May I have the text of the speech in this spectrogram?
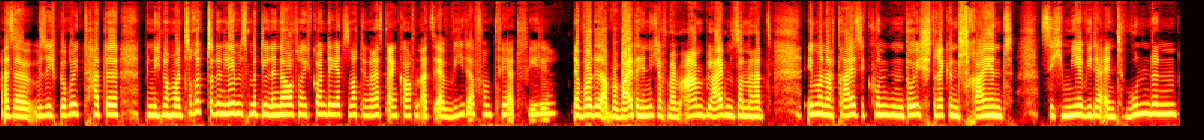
Als er sich beruhigt hatte, bin ich nochmal zurück zu den Lebensmitteln in der Hoffnung, ich könnte jetzt noch den Rest einkaufen, als er wieder vom Pferd fiel. Er wollte aber weiterhin nicht auf meinem Arm bleiben, sondern hat immer nach drei Sekunden durchstreckend schreiend sich mir wieder entwunden,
